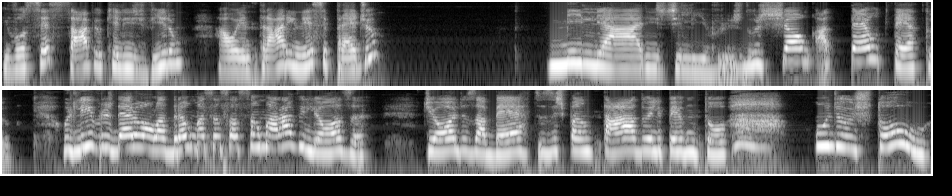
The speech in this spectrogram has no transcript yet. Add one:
E você sabe o que eles viram ao entrarem nesse prédio? Milhares de livros, do chão até o teto. Os livros deram ao ladrão uma sensação maravilhosa. De olhos abertos, espantado, ele perguntou: ah, Onde eu estou?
